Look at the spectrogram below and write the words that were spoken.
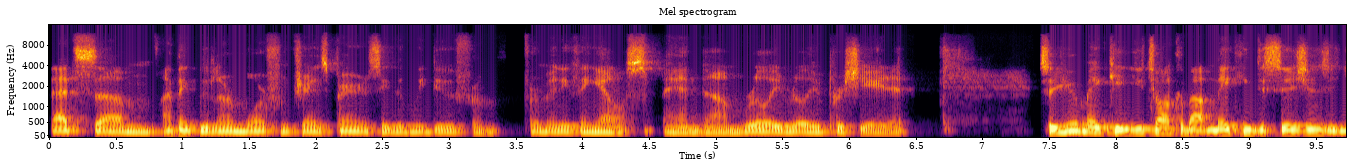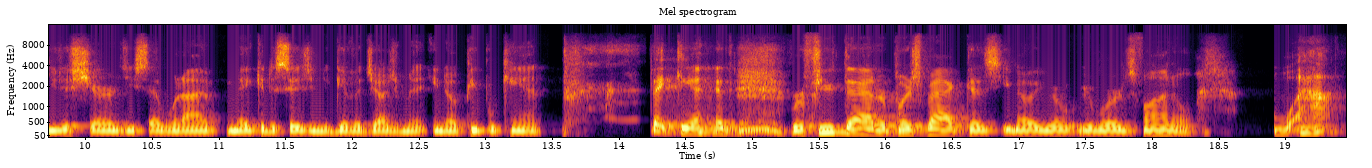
that's um, I think we learn more from transparency than we do from from anything else, and um, really, really appreciate it. So you're making you talk about making decisions, and you just shared. You said when I make a decision to give a judgment, you know, people can't they can't refute that or push back because you know your your word's final. How,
